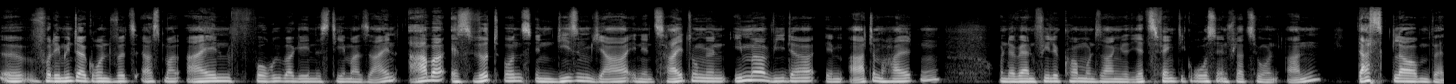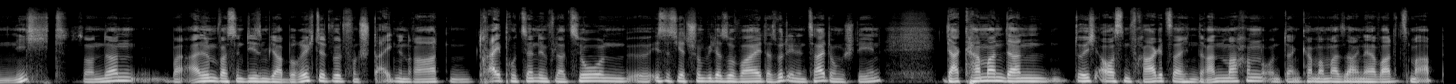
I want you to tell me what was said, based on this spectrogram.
Äh, vor dem Hintergrund wird es erstmal ein vorübergehendes Thema sein, aber es wird uns in diesem Jahr in den Zeitungen immer wieder im Atem halten. Und da werden viele kommen und sagen, jetzt fängt die große Inflation an. Das glauben wir nicht, sondern bei allem, was in diesem Jahr berichtet wird von steigenden Raten, drei Prozent Inflation, äh, ist es jetzt schon wieder so weit, das wird in den Zeitungen stehen. Da kann man dann durchaus ein Fragezeichen dran machen und dann kann man mal sagen, naja, wartet's mal ab.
